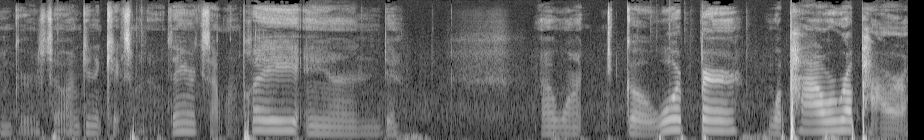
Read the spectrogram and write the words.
longer. So I'm going to kick someone out there because I want to play. And I want to go Warper. Wapower, power.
